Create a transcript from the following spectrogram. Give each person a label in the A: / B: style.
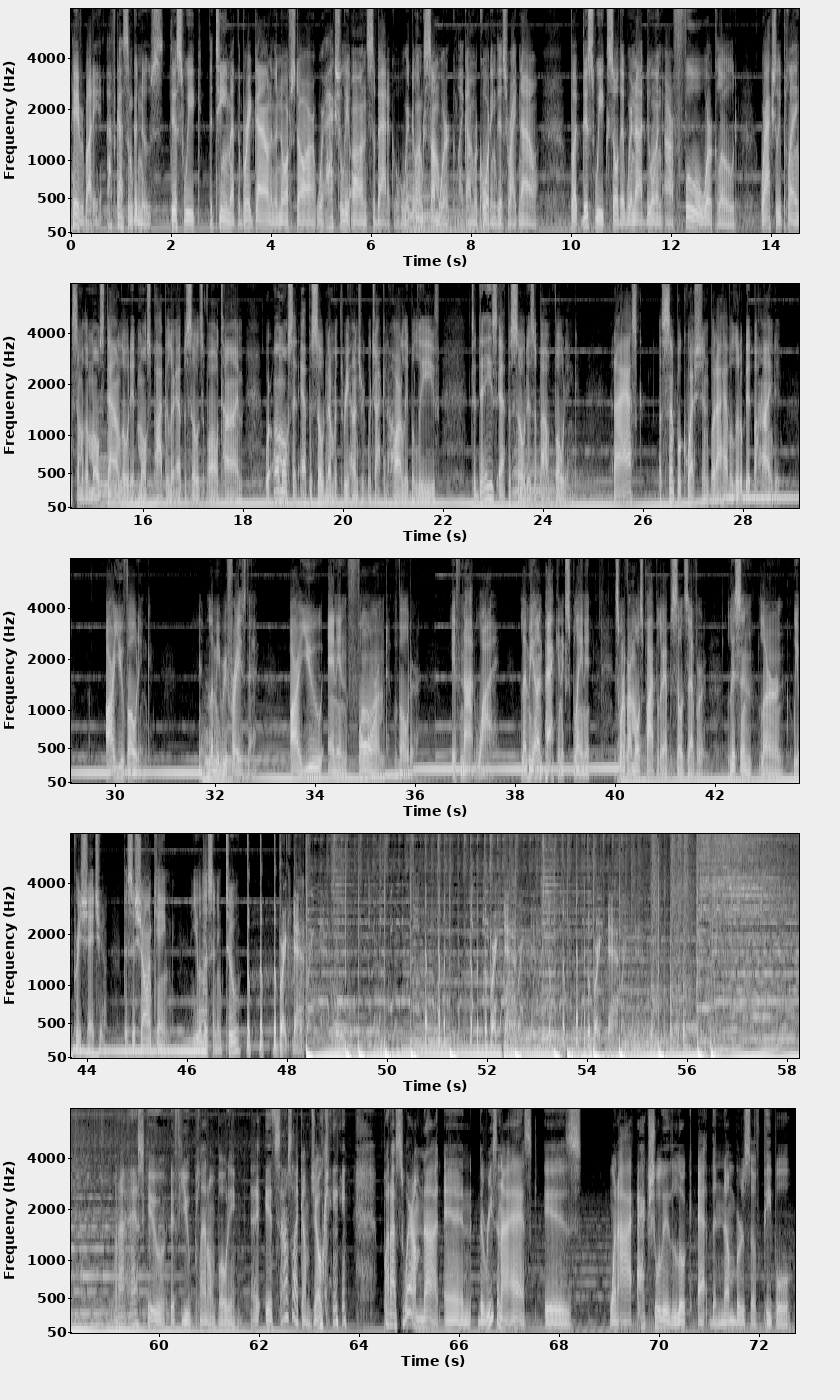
A: Hey, everybody, I've got some good news. This week, the team at the Breakdown and the North Star, we're actually on sabbatical. We're doing some work, like I'm recording this right now. But this week, so that we're not doing our full workload, we're actually playing some of the most downloaded, most popular episodes of all time. We're almost at episode number 300, which I can hardly believe. Today's episode is about voting. And I ask a simple question, but I have a little bit behind it. Are you voting? Let me rephrase that. Are you an informed voter? If not, why? Let me unpack and explain it. It's one of our most popular episodes ever. Listen, learn, we appreciate you. This is Shaun King. You are listening to
B: The, the, the breakdown. The, the, the, the breakdown. The, the, the breakdown.
A: Ask you if you plan on voting, eh, it sounds like I'm joking, but I swear I'm not. And the reason I ask is when I actually look at the numbers of people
